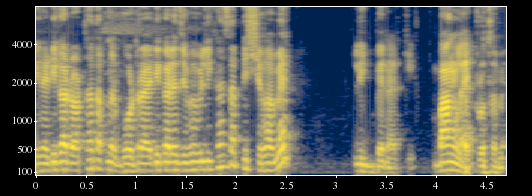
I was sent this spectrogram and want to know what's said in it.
এনআইডি কার্ড অর্থাৎ আপনার ভোটার আইডি কার্ডে যেভাবে লেখা আছে, আপনি সেভাবে লিখবেন আর কি বাংলায় প্রথমে।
